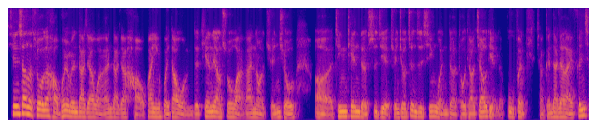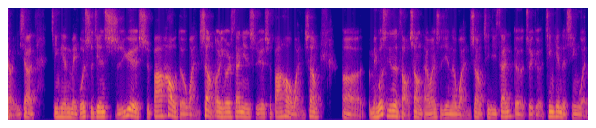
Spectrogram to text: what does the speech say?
线上的所有的好朋友们，大家晚安，大家好，欢迎回到我们的天亮说晚安哦。全球呃，今天的世界全球政治新闻的头条焦点的部分，想跟大家来分享一下。今天美国时间十月十八号的晚上，二零二三年十月十八号晚上，呃，美国时间的早上，台湾时间的晚上，星期三的这个今天的新闻，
